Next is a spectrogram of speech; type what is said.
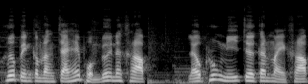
เพื่อเป็นกำลังใจให้ผมด้วยนะครับ แล้วพรุ่งนี้เจอกันใหม่ครับ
